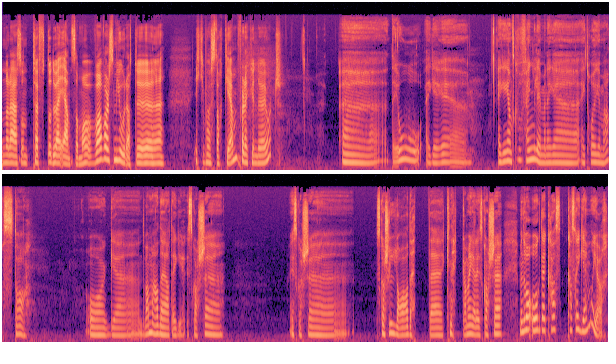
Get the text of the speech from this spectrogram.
når det er sånn tøft og du er ensom, hva var det som gjorde at du ikke bare stakk hjem? For det kunne du ha gjort. Eh, det er jo Jeg er, jeg er ganske forfengelig, men jeg, er, jeg tror jeg er mer sta. Og eh, det var mer det at jeg skal ikke Jeg skal ikke skal ikke la dette knekke meg, eller jeg skal ikke Men det var òg det hva, hva skal jeg hjem og gjøre?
